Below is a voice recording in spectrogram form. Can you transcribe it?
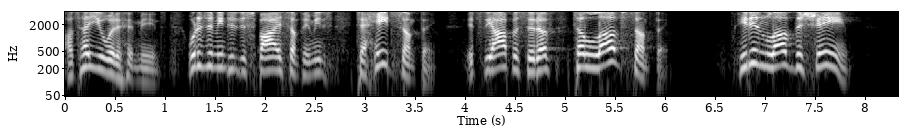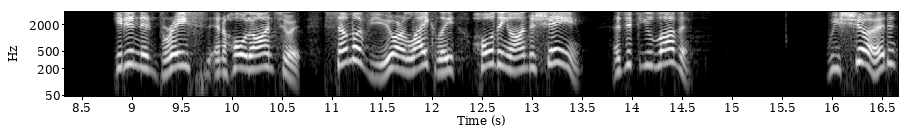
I'll tell you what it means. What does it mean to despise something? It means to hate something. It's the opposite of to love something. He didn't love the shame. He didn't embrace and hold on to it. Some of you are likely holding on to shame as if you love it. We should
